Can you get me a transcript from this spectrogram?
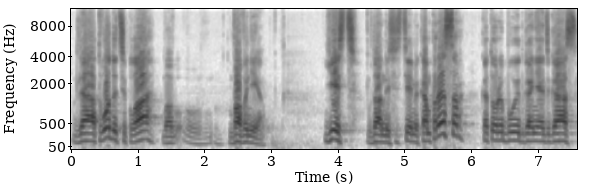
для отвода тепла вовне. Есть в данной системе компрессор, который будет гонять газ.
